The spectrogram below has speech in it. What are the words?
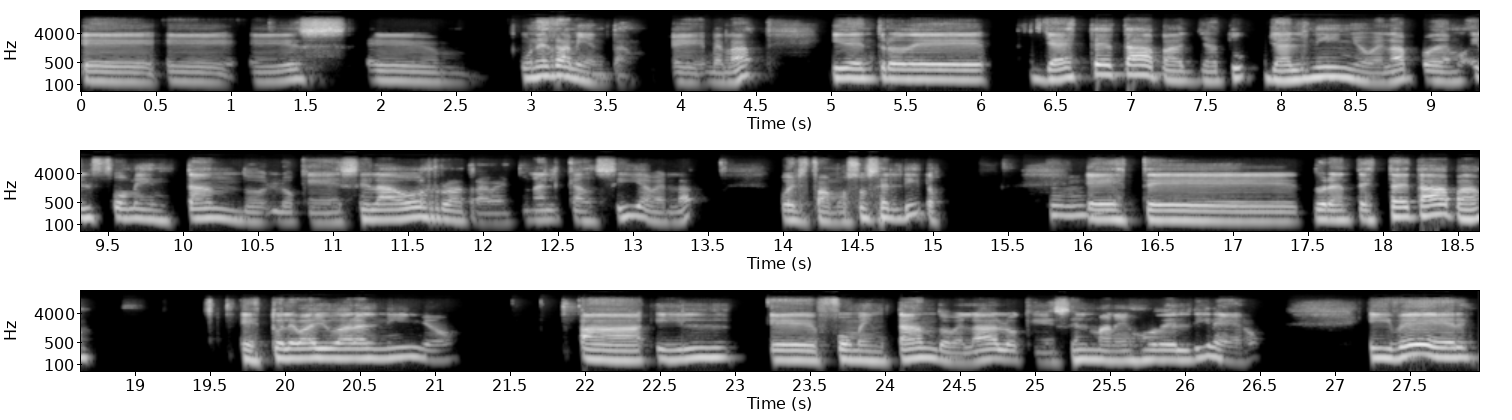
es una herramienta, ¿verdad? Y dentro de ya esta etapa, ya, tú, ya el niño, ¿verdad? Podemos ir fomentando lo que es el ahorro a través de una alcancía, ¿verdad? O el famoso celdito. este, durante esta etapa, esto le va a ayudar al niño a ir eh, fomentando, ¿verdad? Lo que es el manejo del dinero y ver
